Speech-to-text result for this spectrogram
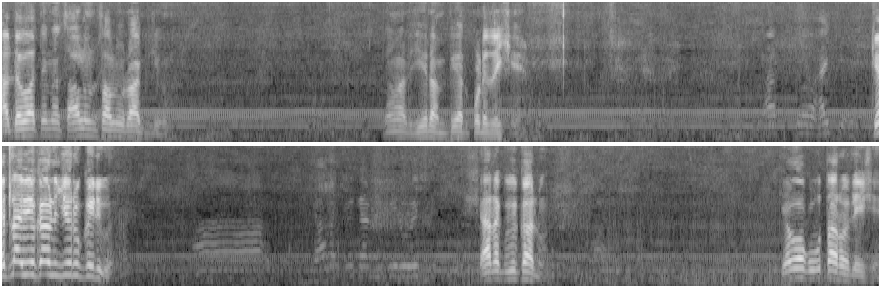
આ દવા તમે ચાલુ ને ચાલુ રાખજો. તમારે જીરામાં પેર પડે છે. કેટલા વીઘાનું જીરું કર્યું? ચારક વીઘાનું કેવો ઉતારો લે છે?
